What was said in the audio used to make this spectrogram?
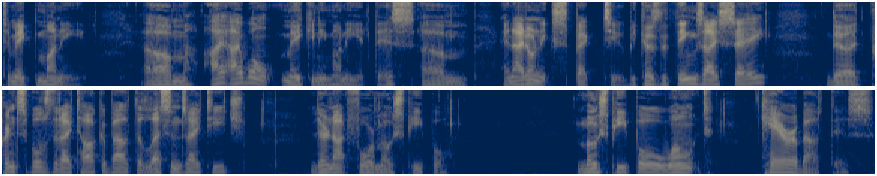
to make money. Um, I, I won't make any money at this, um, and I don't expect to because the things I say, the principles that I talk about, the lessons I teach, they're not for most people. Most people won't care about this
